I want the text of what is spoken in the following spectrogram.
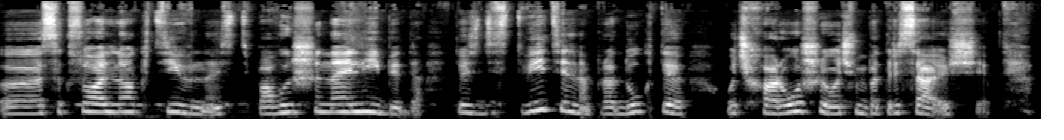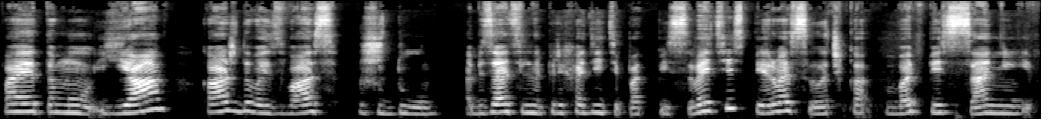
э, сексуальную активность, повышенная либидо. То есть действительно продукты очень хорошие, очень потрясающие. Поэтому я каждого из вас жду. Обязательно переходите, подписывайтесь. Первая ссылочка в описании.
